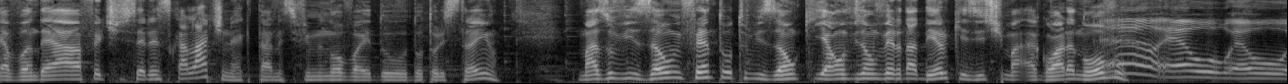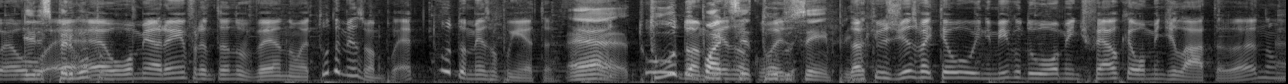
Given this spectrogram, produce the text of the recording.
que a Wanda é a feiticeira escarlate, né? Que tá nesse filme novo aí do Doutor Estranho. Mas o Visão enfrenta outro Visão, que é um Visão verdadeiro, que existe agora novo. É, é o é o é o, Eles é- perguntam- é o Homem-Aranha enfrentando o Venom, é tudo a mesma, é tudo a mesma punheta. É, tudo tudo, a pode ser coisa. tudo sempre. Daqui uns dias vai ter o inimigo do Homem de Ferro, que é o Homem de Lata. É, não, não-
